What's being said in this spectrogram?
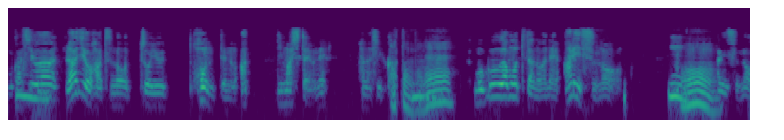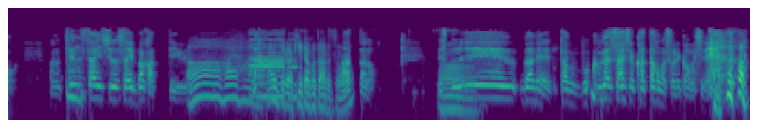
昔は、ラジオ初のそういう本っていうのありましたよね。話があっ。たんだね。僕が持ってたのはね、アリスの、うん。うんア。リスの、あの、天才秀才バカっていう、ああ、はいはい。タイトルは聞いたことあるぞ。あったの。それがね、多分僕が最初買った本はそれかもしれない。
